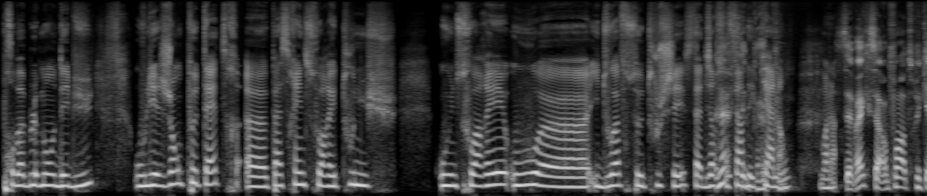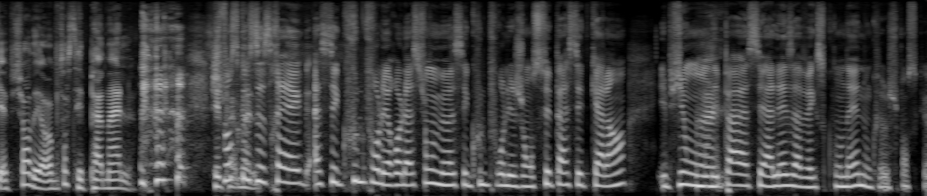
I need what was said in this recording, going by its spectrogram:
probablement au début, où les gens peut-être euh, passeraient une soirée tout nus ou une soirée où euh, ils doivent se toucher, c'est-à-dire se faire des câlins. Voilà. C'est vrai que c'est un peu un truc absurde et en même temps c'est pas mal. je pense que ce serait assez cool pour les relations, mais assez cool pour les gens. On se fait pas assez de câlins et puis on n'est pas assez à l'aise avec ce qu'on est, donc euh, je pense que.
